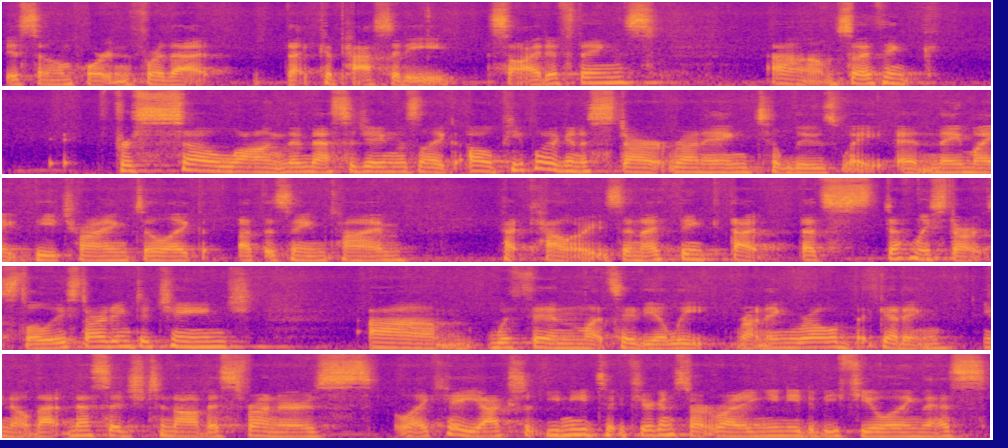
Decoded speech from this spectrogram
is so important for that that capacity side of things. Um, so I think for so long the messaging was like oh people are going to start running to lose weight and they might be trying to like at the same time cut calories and i think that that's definitely start slowly starting to change um, within, let's say, the elite running world, but getting you know that message to novice runners, like, hey, you actually you need to if you're going to start running, you need to be fueling this.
